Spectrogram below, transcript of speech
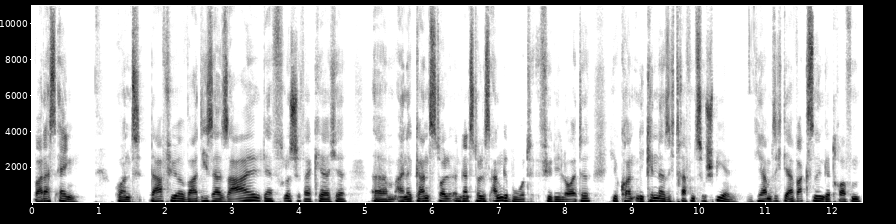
war das eng. Und dafür war dieser Saal der Flussschifferkirche ähm, eine ganz toll, ein ganz tolles Angebot für die Leute. Hier konnten die Kinder sich treffen zum Spielen. Hier haben sich die Erwachsenen getroffen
